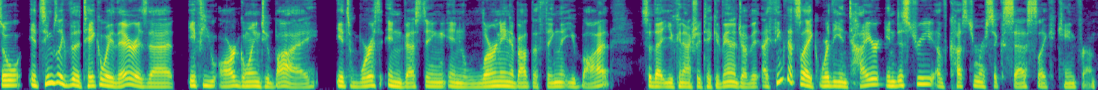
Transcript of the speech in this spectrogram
So it seems like the takeaway there is that if you are going to buy, it's worth investing in learning about the thing that you bought so that you can actually take advantage of it. I think that's like where the entire industry of customer success like came from.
